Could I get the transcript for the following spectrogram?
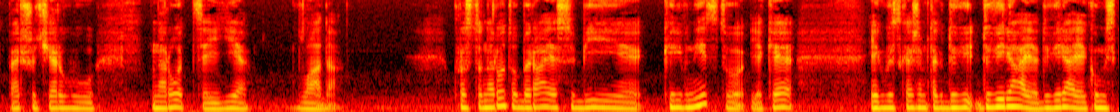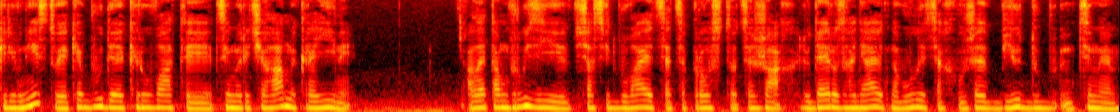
в першу чергу народ це і є влада. Просто народ обирає собі керівництво, яке, якби скажімо так, довіряє, довіряє якомусь керівництву, яке буде керувати цими речагами країни. Але там в Грузії зараз відбувається це просто це жах. Людей розганяють на вулицях, вже б'ють дуб- цими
